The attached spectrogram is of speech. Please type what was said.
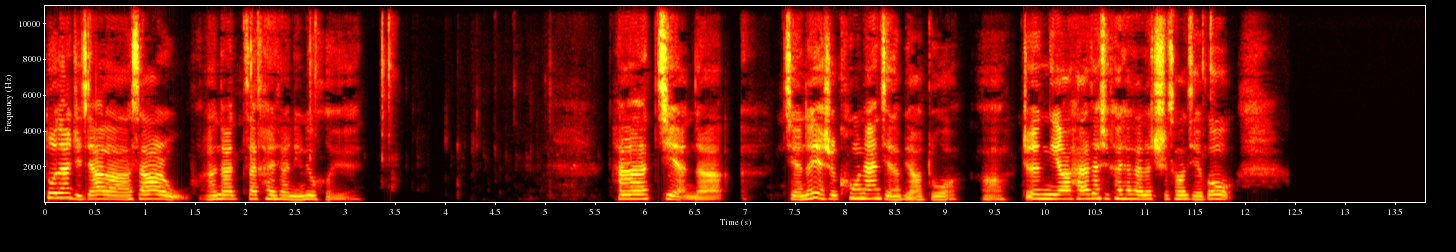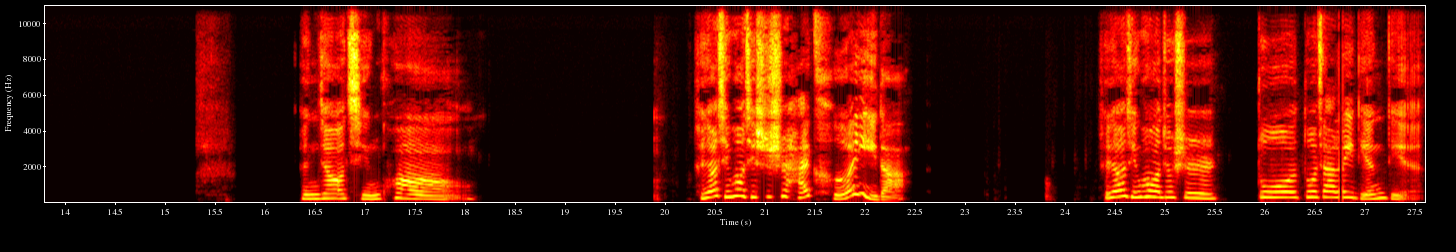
多单只加了三二五啊。那再看一下零六合约，它减的减的也是空单减的比较多啊。这你要还要再去看一下它的持仓结构，成交情况，成交情况其实是还可以的，成交情况就是。多多加了一点点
